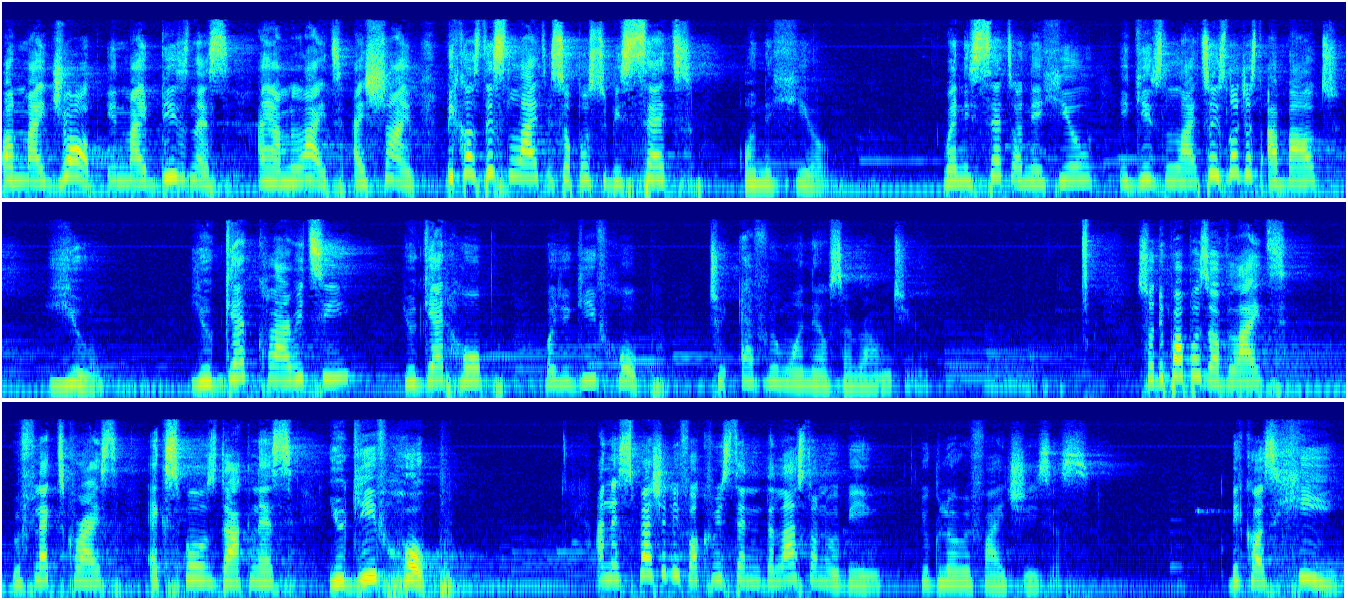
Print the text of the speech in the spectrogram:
on my job, in my business, I am light, I shine. Because this light is supposed to be set on a hill. When it's set on a hill, it gives light. So it's not just about you. You get clarity, you get hope, but you give hope to everyone else around you. So the purpose of light reflect Christ, expose darkness, you give hope. And especially for Christian, the last one will be you glorify Jesus. Because He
